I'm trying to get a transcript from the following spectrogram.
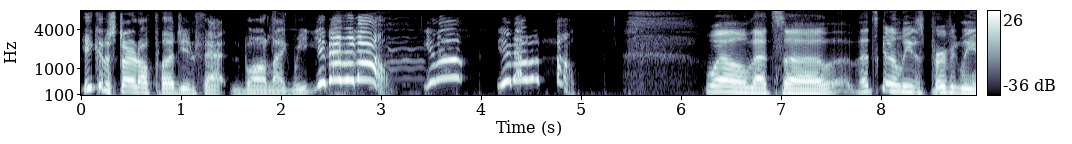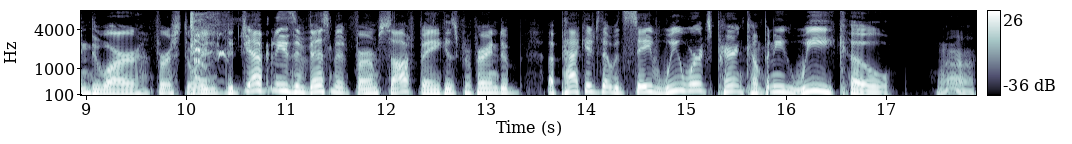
He could have started off pudgy and fat and bald like me. You never know. You never know. Well, that's uh, that's going to lead us perfectly into our first story. the Japanese investment firm SoftBank is preparing to a package that would save WeWork's parent company WeCo Huh.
